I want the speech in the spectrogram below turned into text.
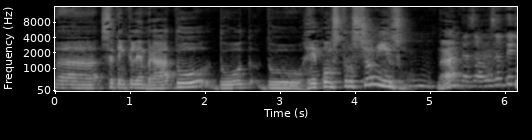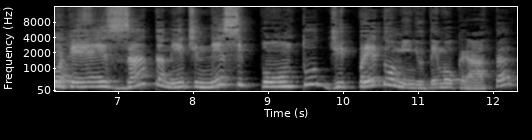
uh, você tem que lembrar do, do, do reconstrucionismo. Hum, né? Das aulas anteriores. Porque é exatamente nesse ponto de predomínio democrata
